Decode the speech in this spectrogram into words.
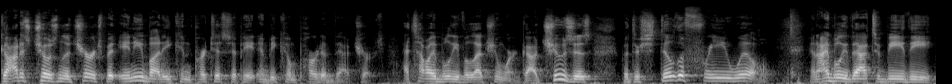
God has chosen the church, but anybody can participate and become part of that church. That's how I believe election works. God chooses, but there's still the free will. And I believe that to be the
